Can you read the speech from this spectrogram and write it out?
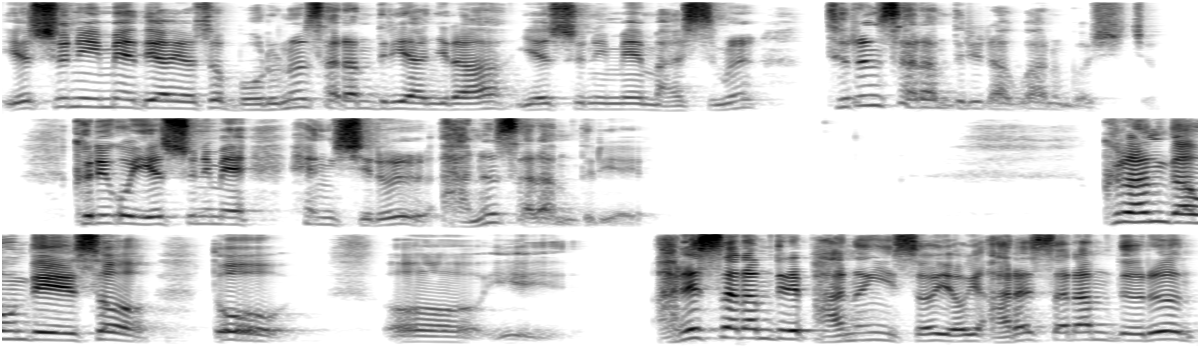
예수님에 대하여서 모르는 사람들이 아니라 예수님의 말씀을 들은 사람들이라고 하는 것이죠. 그리고 예수님의 행실을 아는 사람들이에요. 그러한 가운데에서 또 어, 이 아랫사람들의 반응이 있어요. 여기 아랫사람들은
